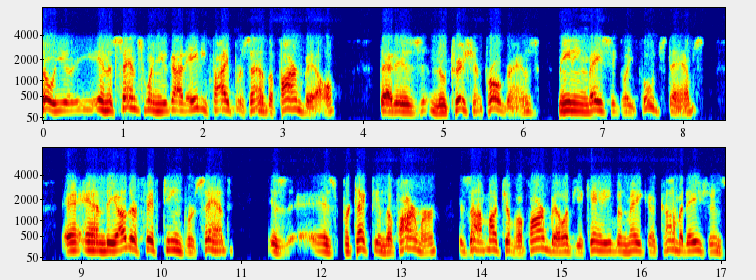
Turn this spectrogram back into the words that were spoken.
so you, in a sense, when you got 85% of the farm bill that is nutrition programs, meaning basically food stamps, and, and the other 15% is is protecting the farmer. It's not much of a farm bill if you can't even make accommodations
